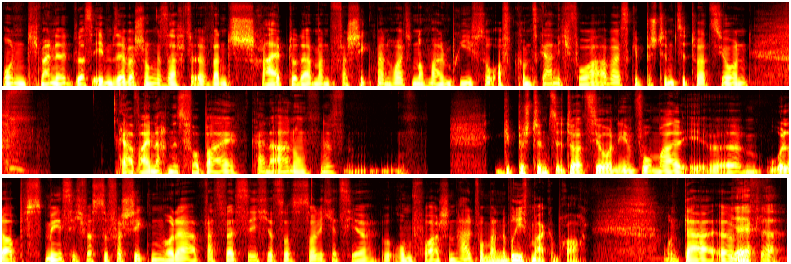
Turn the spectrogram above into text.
Und ich meine, du hast eben selber schon gesagt, äh, wann schreibt oder man verschickt man heute nochmal einen Brief. So oft kommt es gar nicht vor, aber es gibt bestimmt Situationen, ja, Weihnachten ist vorbei, keine Ahnung. Ne? gibt bestimmt Situationen, irgendwo mal äh, urlaubsmäßig was zu verschicken oder was weiß ich, also soll ich jetzt hier rumforschen, halt, wo man eine Briefmarke braucht. Und da ähm, ja, ja, klar.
